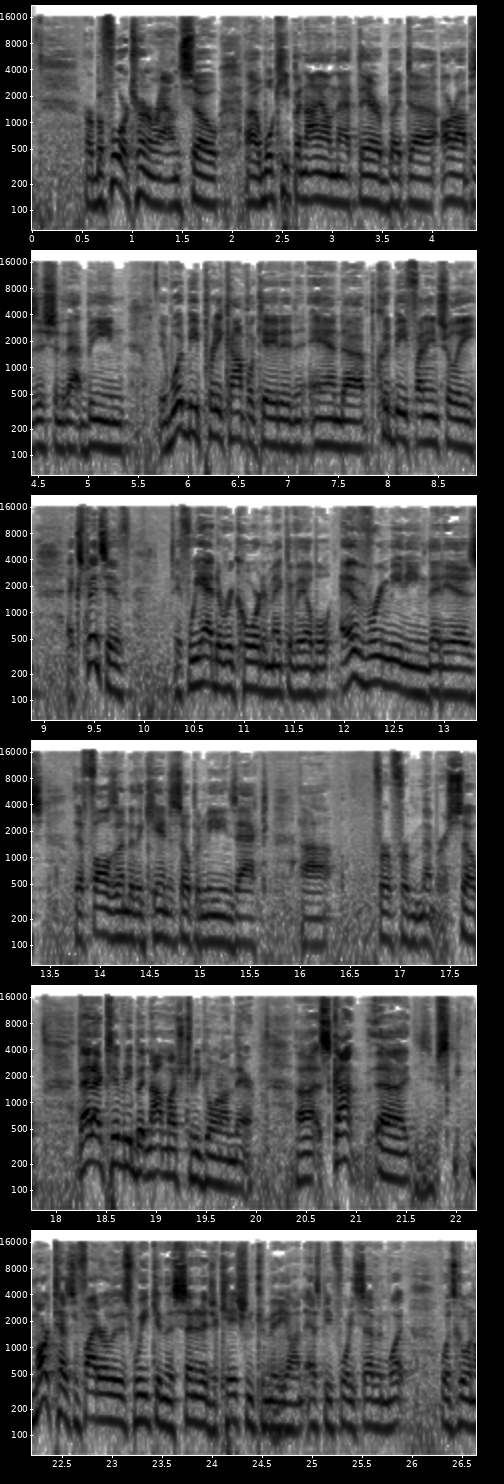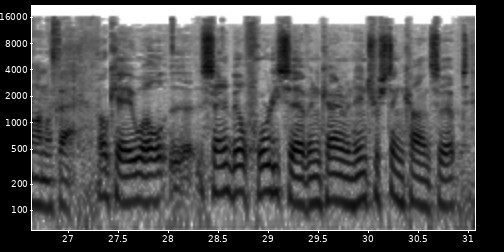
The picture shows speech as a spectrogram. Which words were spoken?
or before turnaround. So uh, we'll keep an eye on that there. But uh, our opposition to that being it would be pretty complicated and uh, could be financially expensive if we had to record and make available every meeting that is that falls under the Kansas Open Meetings Act uh, for, for members. So that activity, but not much to be going on there. Uh, Scott, uh, Mark testified earlier this week in the Senate Education Committee mm-hmm. on SB 47. What what's going on with that? Okay, well, uh, Senate Bill 47, kind of an interesting concept.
